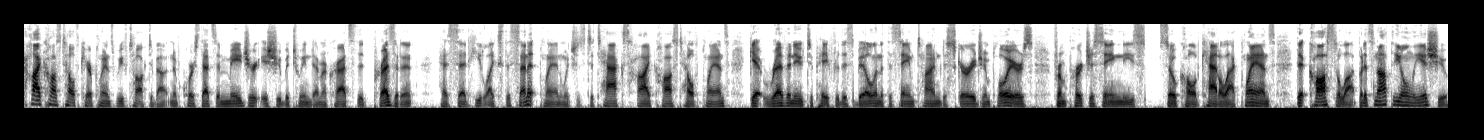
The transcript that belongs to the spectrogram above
high cost health care plans we've talked about, and of course that's a major issue between Democrats. The president has said he likes the Senate plan, which is to tax high cost health plans, get revenue to pay for this bill, and at the same time discourage employers from purchasing these so called Cadillac plans that cost a lot. But it's not the only issue.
